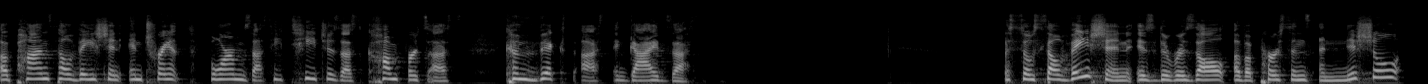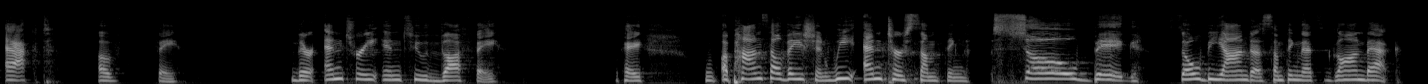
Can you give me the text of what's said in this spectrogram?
upon salvation and transforms us. He teaches us, comforts us, convicts us, and guides us. So, salvation is the result of a person's initial act of faith, their entry into the faith. Okay? Upon salvation, we enter something so big so beyond us, something that's gone back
